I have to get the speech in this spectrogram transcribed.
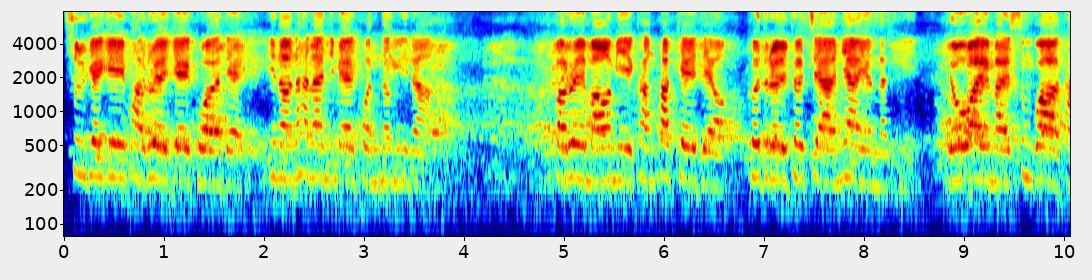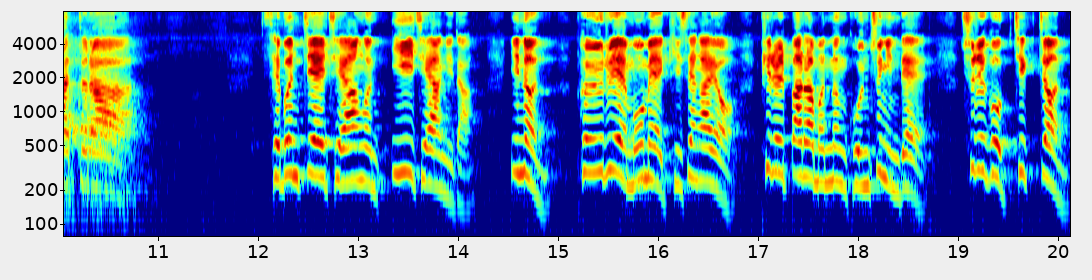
술객이 바로에게 고하되 이는 하나님의 권능이라 바로의 마음이 강팍해 되어 그들을 듣지 아니하였나니 여호와의 말씀과 같더라. 세 번째 재앙은 이 재앙이다. 이는 포유류의 몸에 기생하여 피를 빨아먹는 곤충인데 출애굽 직전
